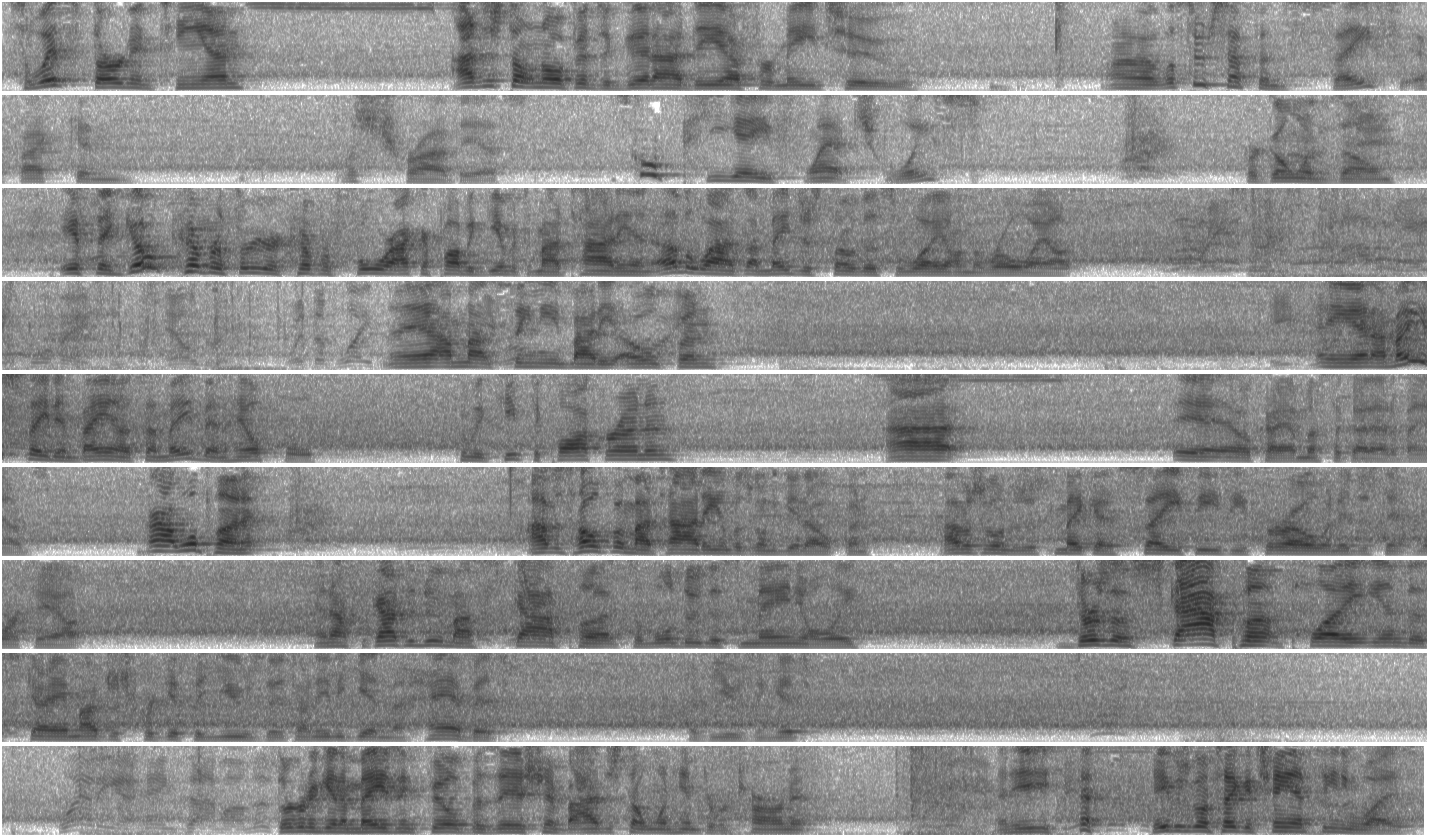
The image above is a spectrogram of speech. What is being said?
So it's third and ten. I just don't know if it's a good idea for me to Uh, let's do something safe if I can. Let's try this. Let's go PA flat choice. We're going zone. If they go cover three or cover four, I could probably give it to my tight end. Otherwise, I may just throw this away on the rollout. Yeah, I'm not seeing anybody open. And I may have stayed in bounds. I may have been helpful. Can we keep the clock running? I, yeah, okay, I must have got out of bounds. All right, we'll punt it. I was hoping my tight end was going to get open. I was going to just make a safe, easy throw, and it just didn't work out. And I forgot to do my sky punt, so we'll do this manually. There's a sky punt play in this game. I just forget to use it. I need to get in the habit of using it. They're going to get amazing field position, but I just don't want him to return it. And he he was going to take a chance anyways.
